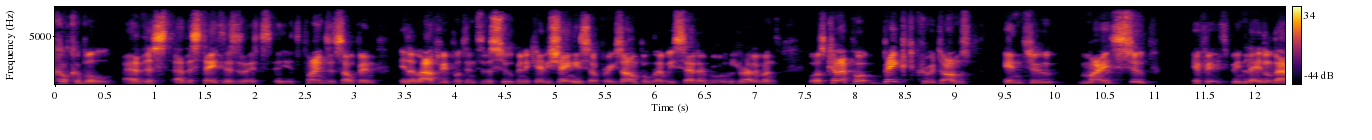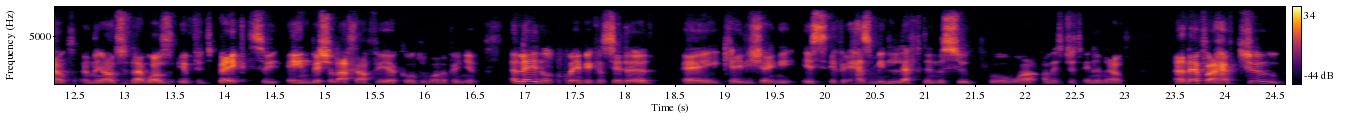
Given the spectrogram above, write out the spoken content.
cookable at the, at the status it's, it finds itself in, is allowed to be put into the soup in a keli sheni. So, for example, that we said was relevant was, can I put baked croutons into my soup if it's been ladled out? And the answer to that was, if it's baked, so ein bishalach according to one opinion, a ladle may be considered a keli sheni is if it hasn't been left in the soup for a while, it's just in and out. And therefore, I have two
